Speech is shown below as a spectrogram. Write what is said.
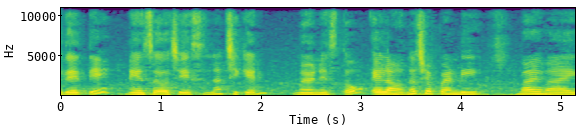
ఇదైతే నేను సర్వ్ చేసిన చికెన్ మయోనీస్తో ఎలా ఉందో చెప్పండి. Bye bye.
